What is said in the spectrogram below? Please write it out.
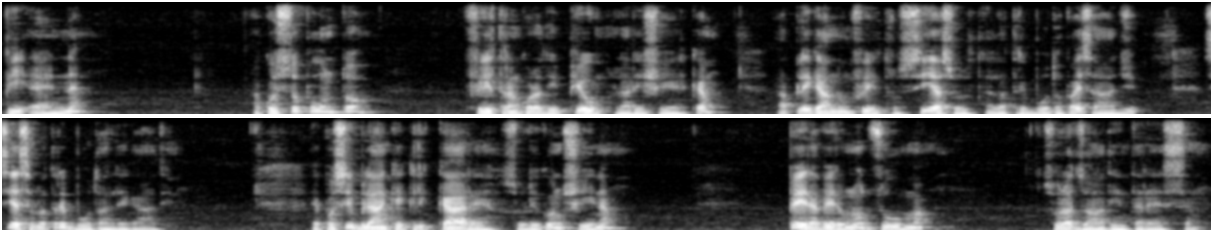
PN. A questo punto filtra ancora di più la ricerca applicando un filtro sia sull'attributo paesaggi sia sull'attributo allegati. È possibile anche cliccare sull'iconcina per avere uno zoom sulla zona di interesse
